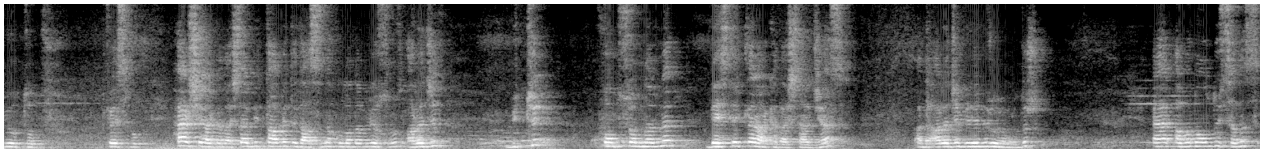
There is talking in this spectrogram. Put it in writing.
YouTube, Facebook her şey arkadaşlar bir tablet edasında kullanabiliyorsunuz. Aracın bütün fonksiyonlarını destekler arkadaşlar cihaz. Hani araca birebir uyumludur. Eğer abone olduysanız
